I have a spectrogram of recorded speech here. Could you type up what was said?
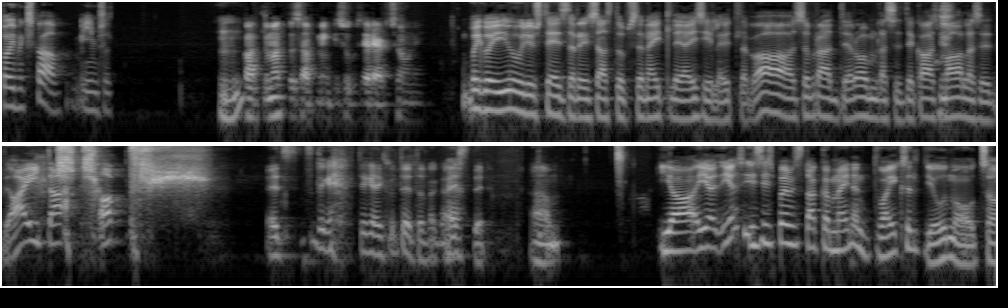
toimiks ka ilmselt mm. -hmm. kahtlemata saab mingisuguse reaktsiooni või kui Julius Caesaris astub see näitleja esile, ütleb, sõbrad ja roomlased ja kaasmaalased, aita, appi. et see tegelikult töötab väga hästi um, ja, ja, ja siis, siis põhimõtteliselt hakkab näidend vaikselt jõudma otsa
